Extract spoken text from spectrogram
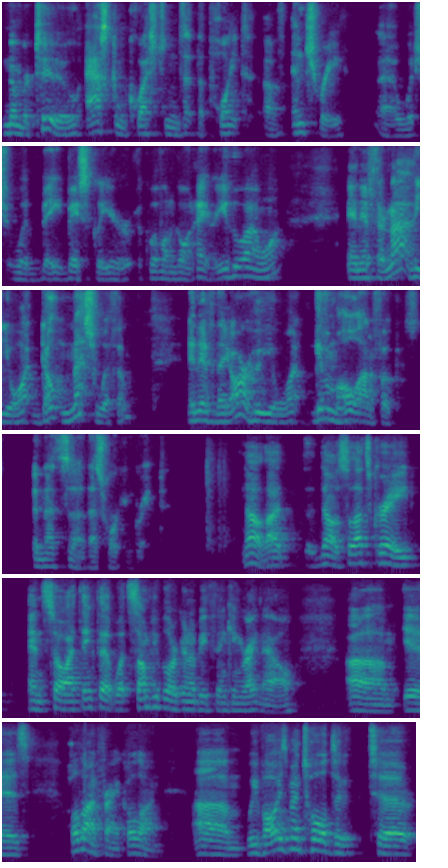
Number two, ask them questions at the point of entry, uh, which would be basically your equivalent of going, "Hey, are you who I want?" And if they're not who you want, don't mess with them and if they are who you want, give them a whole lot of focus, and that's uh, that's working great. No, that no, so that's great. And so I think that what some people are going to be thinking right now um, is, hold on, Frank, hold on. Um, we've always been told to to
